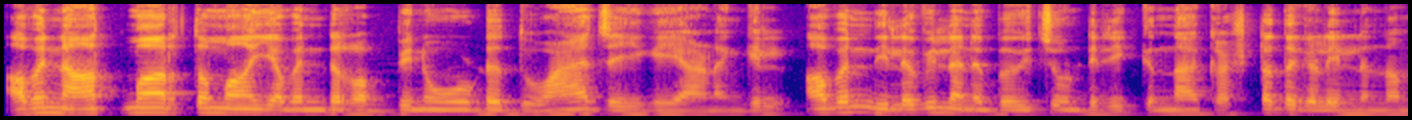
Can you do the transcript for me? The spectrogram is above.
അവൻ ആത്മാർത്ഥമായി അവന്റെ റബ്ബിനോട് ദ്വാ ചെയ്യുകയാണെങ്കിൽ അവൻ നിലവിൽ അനുഭവിച്ചുകൊണ്ടിരിക്കുന്ന കഷ്ടതകളിൽ നിന്നും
